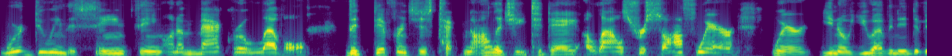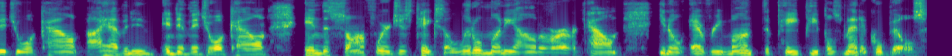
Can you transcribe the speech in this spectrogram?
We're doing the same thing on a macro level. The difference is technology today allows for software where you know you have an individual account, I have an in- individual account, and the software just takes a little money out of our account, you know, every month to pay people's medical bills,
